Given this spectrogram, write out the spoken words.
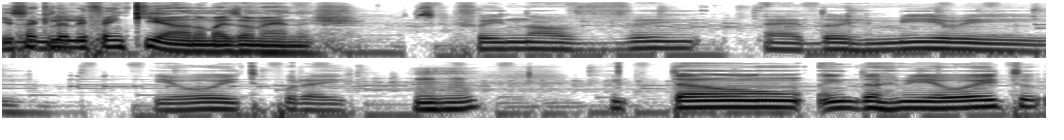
Isso um, aquilo ali foi em que ano, mais ou menos? Acho que foi em nove, é, 2008, por aí. Uhum. Então, em 2008,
